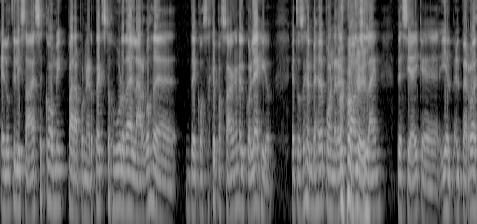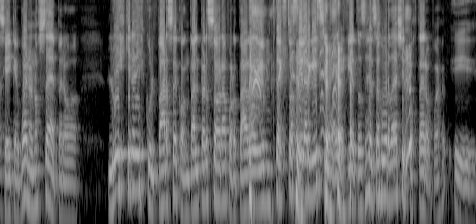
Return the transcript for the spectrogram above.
él utilizaba ese cómic para poner textos burda de largos de, de cosas que pasaban en el colegio. Entonces en vez de poner el punchline, decía y que. Y el, el perro decía y que, bueno, no sé, pero. Luis quiere disculparse con tal persona por tal. Y un texto así larguísimo. Y, y entonces eso es burda de shitpostero, pues. Y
